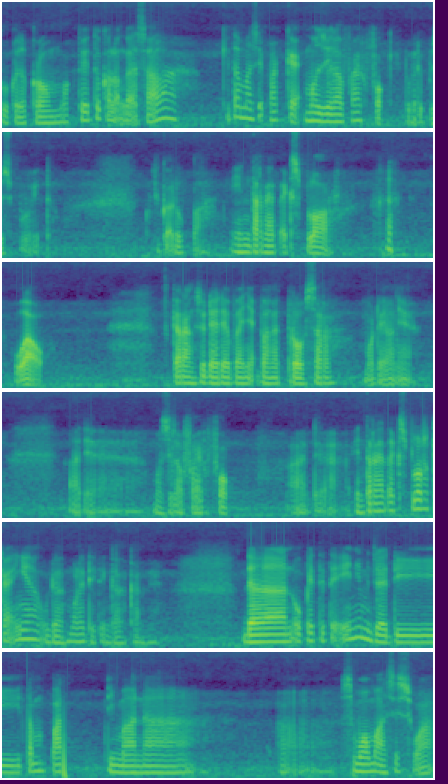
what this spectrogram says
Google Chrome. Waktu itu kalau nggak salah kita masih pakai Mozilla Firefox 2010 itu. Aku juga lupa. Internet Explorer. Wow sekarang sudah ada banyak banget browser modelnya. Ada Mozilla Firefox ada Internet Explorer kayaknya udah mulai ditinggalkan ya. Dan UPTT ini menjadi tempat di mana uh, semua mahasiswa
